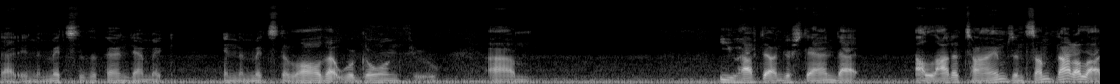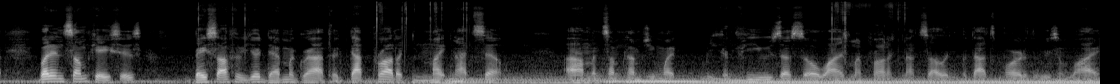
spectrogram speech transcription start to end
that in the midst of the pandemic in the midst of all that we're going through um, you have to understand that a lot of times and some not a lot but in some cases based off of your demographic that product might not sell. Um, and sometimes you might be confused as to oh, why is my product not selling, but that's part of the reason why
